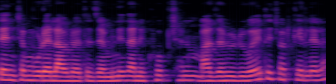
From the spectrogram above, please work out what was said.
त्यांच्या मुळ्या लावल्या होत्या जमिनीत आणि खूप छान माझा व्हिडिओ आहे त्याच्यावर केलेला.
